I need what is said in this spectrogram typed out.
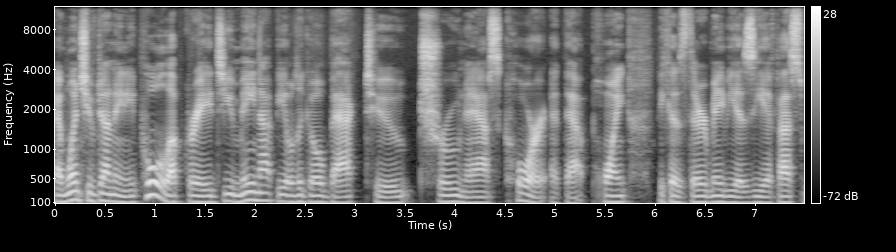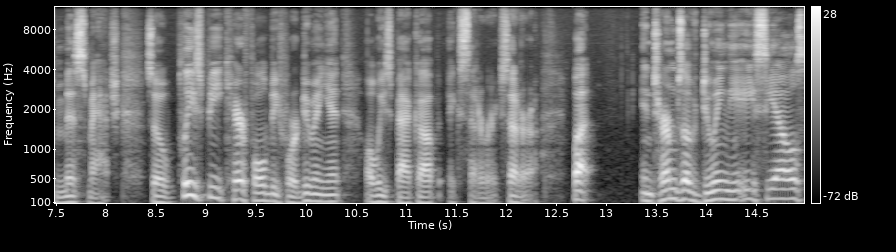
And once you've done any pool upgrades, you may not be able to go back to TrueNAS core at that point because there may be a ZFS mismatch. So please be careful before doing it, always back up, etc., etc. But in terms of doing the ACLs,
